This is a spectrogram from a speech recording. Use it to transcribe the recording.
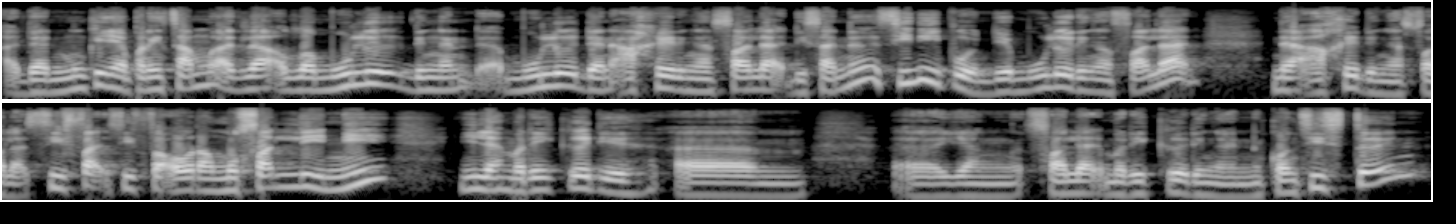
Uh, dan mungkin yang paling sama adalah Allah mula dengan uh, mula dan akhir dengan salat di sana. Sini pun dia mula dengan salat dan akhir dengan salat. Sifat-sifat orang musallin ni inilah mereka dia um, uh, yang salat mereka dengan konsisten. Ah,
